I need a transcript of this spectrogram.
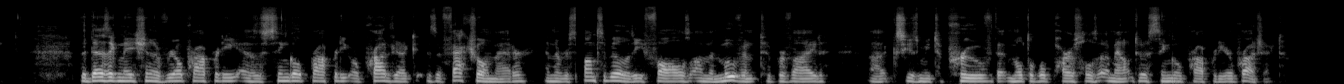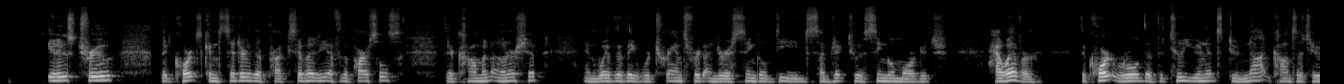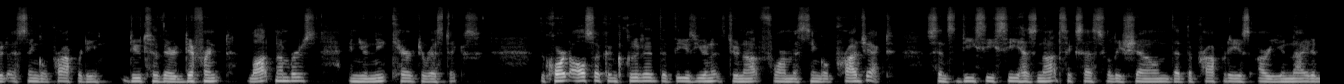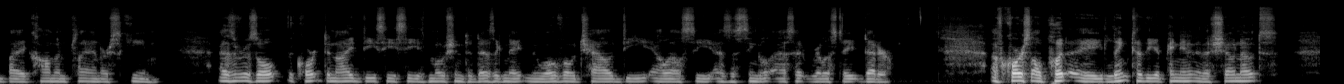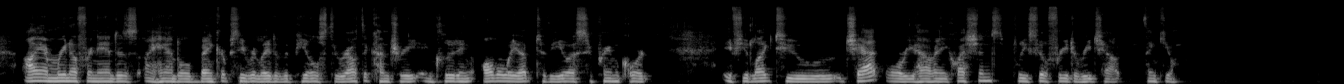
The designation of real property as a single property or project is a factual matter, and the responsibility falls on the movant to provide uh, excuse me, to prove that multiple parcels amount to a single property or project. It is true that courts consider the proximity of the parcels, their common ownership, and whether they were transferred under a single deed subject to a single mortgage. However, the court ruled that the two units do not constitute a single property due to their different lot numbers and unique characteristics. The court also concluded that these units do not form a single project, since DCC has not successfully shown that the properties are united by a common plan or scheme. As a result, the court denied DCC's motion to designate Nuovo Ciao-Di LLC as a single asset real estate debtor. Of course, I'll put a link to the opinion in the show notes. I am Reno Fernandez. I handle bankruptcy related appeals throughout the country, including all the way up to the U.S. Supreme Court. If you'd like to chat or you have any questions, please feel free to reach out. Thank you.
